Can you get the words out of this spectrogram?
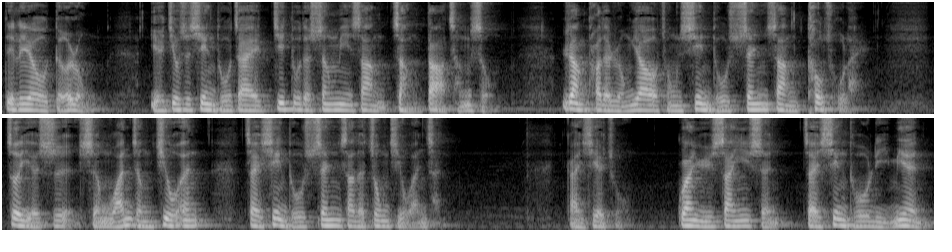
第六德容，也就是信徒在基督的生命上长大成熟，让他的荣耀从信徒身上透出来。这也是神完整救恩在信徒身上的终极完成。感谢主，关于三一神在信徒里面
